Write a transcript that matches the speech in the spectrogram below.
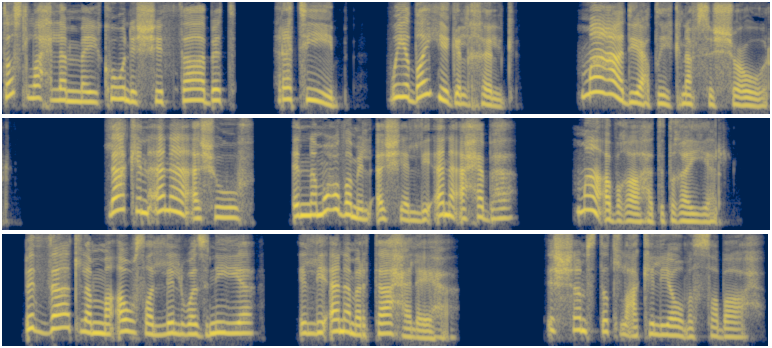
تصلح لما يكون الشي الثابت رتيب. ويضيق الخلق ما عاد يعطيك نفس الشعور. لكن أنا أشوف إن معظم الأشياء اللي أنا أحبها ما أبغاها تتغير بالذات لما أوصل للوزنية اللي أنا مرتاحة ليها الشمس تطلع كل يوم الصباح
